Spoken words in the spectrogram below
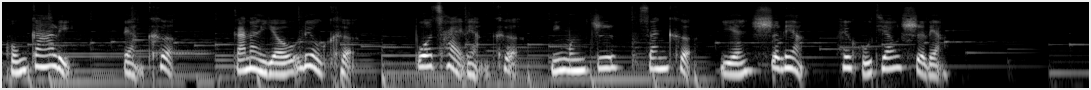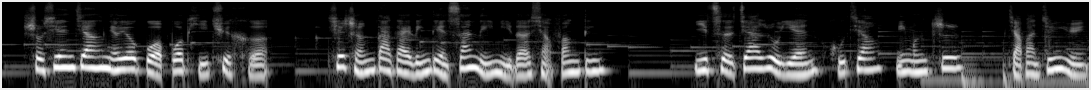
红咖喱两克，橄榄油六克，菠菜两克，柠檬汁三克，盐适量，黑胡椒适量。首先将牛油果剥皮去核，切成大概零点三厘米的小方丁，依次加入盐、胡椒、柠檬汁，搅拌均匀。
